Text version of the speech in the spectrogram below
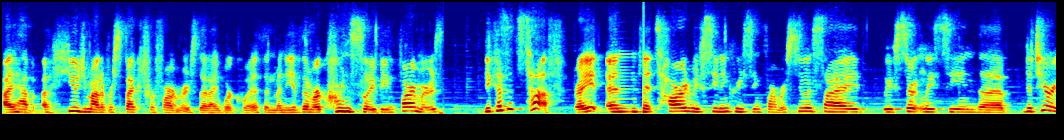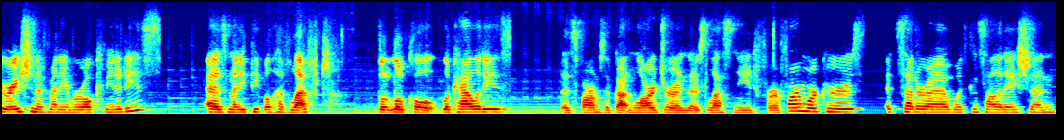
I have a huge amount of respect for farmers that I work with, and many of them are corn soybean farmers because it's tough, right? And it's hard. We've seen increasing farmer suicide. We've certainly seen the deterioration of many rural communities as many people have left the local localities, as farms have gotten larger and there's less need for farm workers, etc., with consolidation.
